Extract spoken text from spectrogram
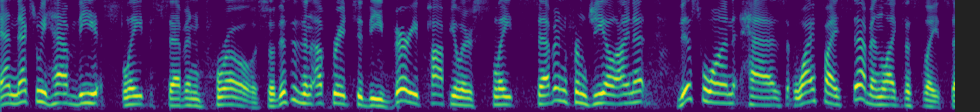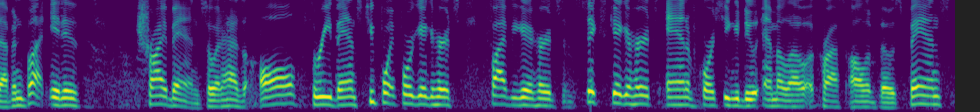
and next we have the Slate 7 Pro. So this is an upgrade to the very popular Slate 7 from GL iNet. This one has Wi-Fi 7 like the Slate 7, but it is tri-band. So it has all three bands, 2.4 gigahertz, 5 gigahertz, and 6 gigahertz. And of course, you can do MLO across all of those bands.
